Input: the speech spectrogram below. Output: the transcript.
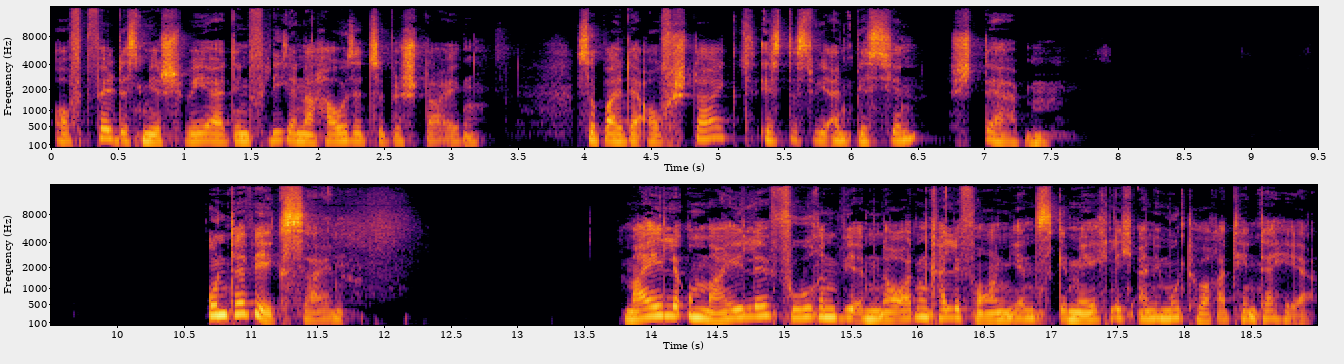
Oft fällt es mir schwer, den Flieger nach Hause zu besteigen. Sobald er aufsteigt, ist es wie ein bisschen Sterben. Unterwegs sein. Meile um Meile fuhren wir im Norden Kaliforniens gemächlich einem Motorrad hinterher.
